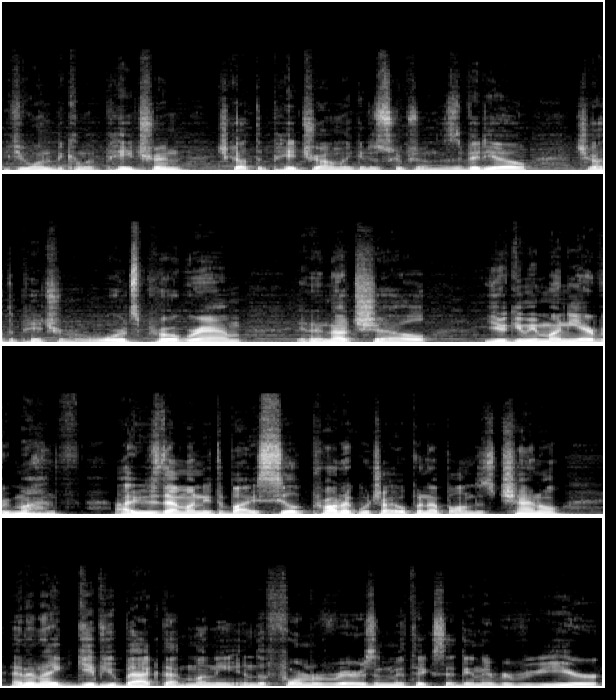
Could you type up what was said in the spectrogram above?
if you want to become a patron, check out the Patreon link in the description of this video. Check out the Patreon rewards program. In a nutshell, you give me money every month I use that money to buy a sealed product, which I open up on this channel, and then I give you back that money in the form of rares and mythics at the end of every year.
